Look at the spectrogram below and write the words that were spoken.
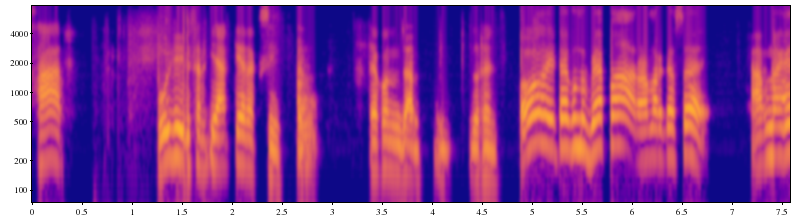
স্যার যে স্যার কি আটকে রাখছি। এখন যান ধরেন। ও এটা কোনো ব্যাপার আমার কাছে। আপনাকে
